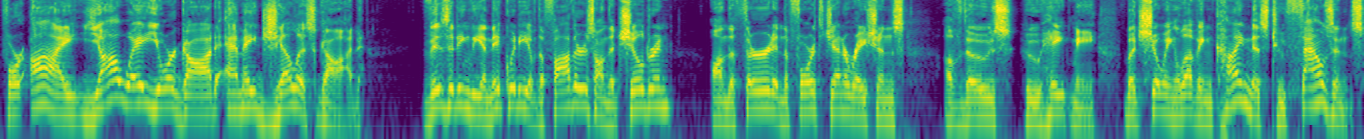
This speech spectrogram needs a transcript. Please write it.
for I, Yahweh your God, am a jealous God, visiting the iniquity of the fathers on the children, on the third and the fourth generations of those who hate me, but showing loving kindness to thousands,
